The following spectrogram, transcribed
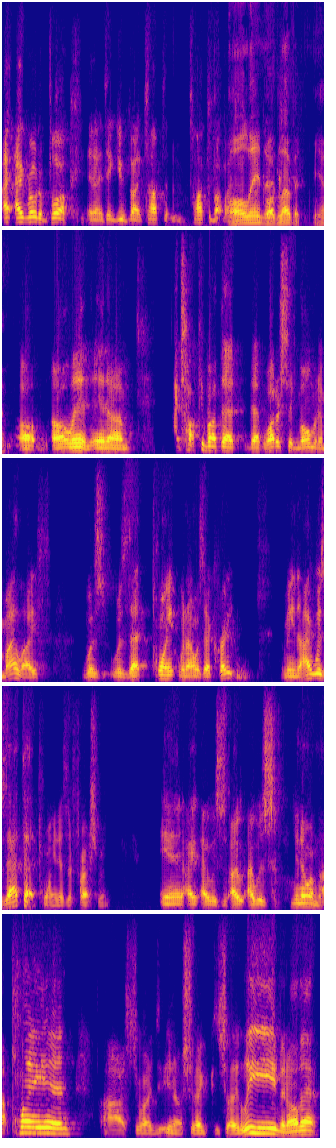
I, I, wrote a book and I think you've talked talked about my all in. I love it. Yeah, all, all in. And um, I talked about that that watershed moment in my life was was that point when I was at Creighton. I mean, I was at that point as a freshman, and I, I was I, I was you know I'm not playing uh, should I, you know, should I, should I leave and all that?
